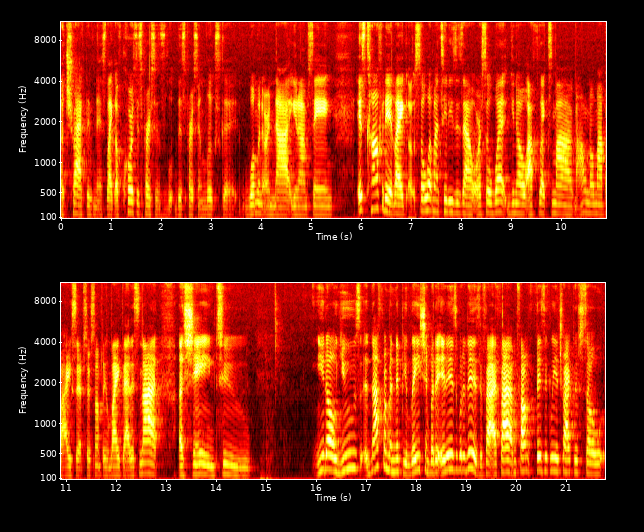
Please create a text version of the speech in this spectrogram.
attractiveness like of course this person's this person looks good woman or not you know what i'm saying it's confident like so what my titties is out or so what you know i flex my i don't know my biceps or something like that it's not ashamed to you know, use not for manipulation, but it is what it is. If I if I if I'm physically attractive, so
